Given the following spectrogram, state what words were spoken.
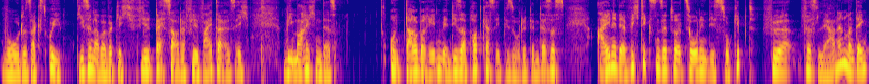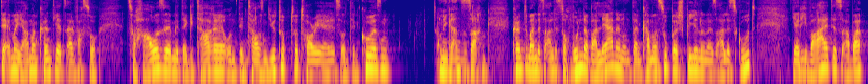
wo du sagst, ui, die sind aber wirklich viel besser oder viel weiter als ich. Wie mache ich denn das? Und darüber reden wir in dieser Podcast-Episode, denn das ist eine der wichtigsten Situationen, die es so gibt für, fürs Lernen. Man denkt ja immer, ja, man könnte jetzt einfach so zu Hause mit der Gitarre und den tausend YouTube-Tutorials und den Kursen und den ganzen Sachen könnte man das alles doch wunderbar lernen und dann kann man super spielen und dann ist alles gut. Ja, die Wahrheit ist aber,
